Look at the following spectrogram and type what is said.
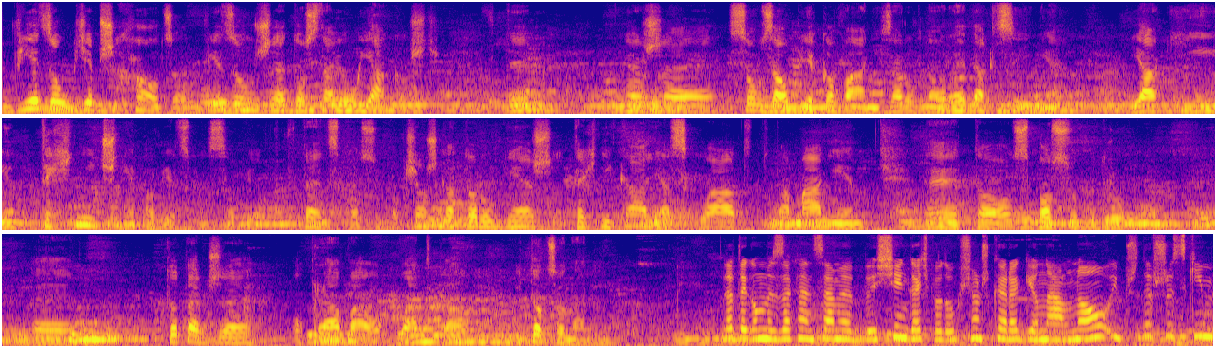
wiedzą, gdzie przychodzą, wiedzą, że dostają jakość. W tym, że są zaopiekowani zarówno redakcyjnie, jak i technicznie, powiedzmy sobie, w ten sposób. Bo książka to również technikalia, skład, łamanie, e, to sposób druku. E, To także oprawa, okładka i to, co na niej. Dlatego my zachęcamy, by sięgać po tą książkę regionalną i przede wszystkim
